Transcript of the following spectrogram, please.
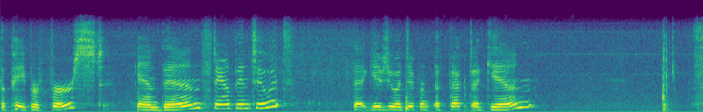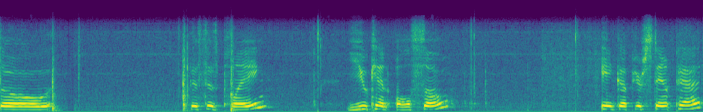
the paper first and then stamp into it. That gives you a different effect again. So this is playing. You can also ink up your stamp pad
